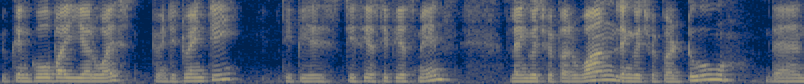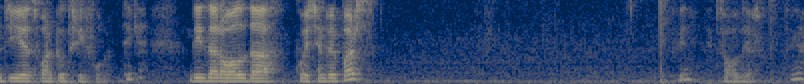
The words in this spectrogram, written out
you can go by year wise 2020 TPS TCS TPS mains language paper 1 language paper 2 then GS 1 2 3 4 okay these are all the question papers. See it's all there.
